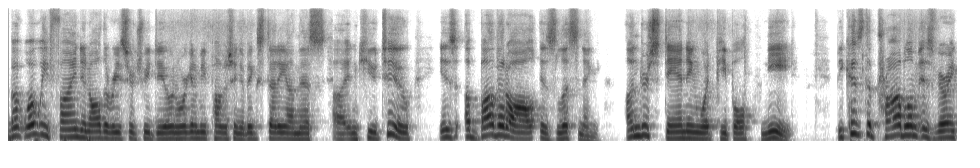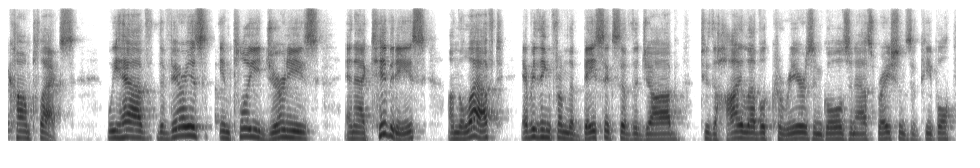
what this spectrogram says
But what we find in all the research we do, and we're going to be publishing a big study on this uh, in Q2, is above it all is listening, understanding what people need. Because the problem is very complex. We have the various employee journeys and activities on the left, everything from the basics of the job to the high level careers and goals and aspirations of people,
